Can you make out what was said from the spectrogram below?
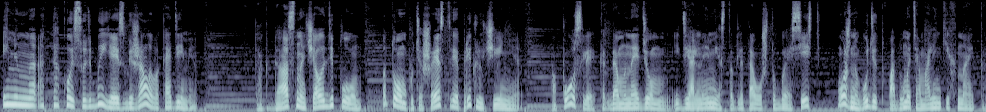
Именно от такой судьбы я избежала в академию. Тогда сначала диплом, потом путешествие, приключения. А после, когда мы найдем идеальное место для того, чтобы осесть, можно будет подумать о маленьких Найтах.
